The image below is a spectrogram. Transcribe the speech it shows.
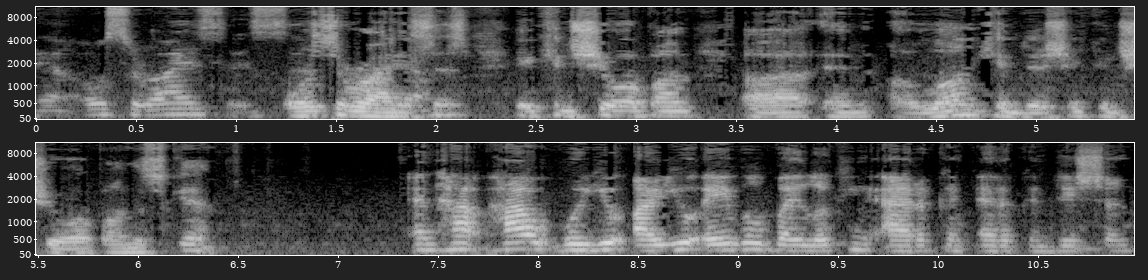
Yeah, or psoriasis. Or psoriasis. It can show up on uh, and a lung condition can show up on the skin. And how how were you? Are you able by looking at a con- at a condition?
